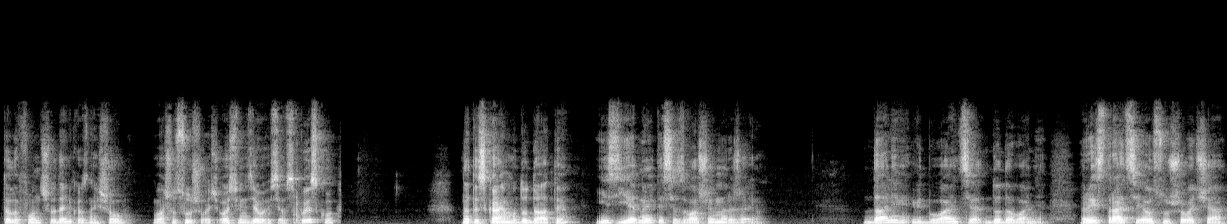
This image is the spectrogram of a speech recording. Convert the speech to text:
телефон швиденько знайшов ваш осушувач. Ось він з'явився в списку. Натискаємо Додати і з'єднуєтеся з вашою мережею. Далі відбувається додавання. Реєстрація осушувача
